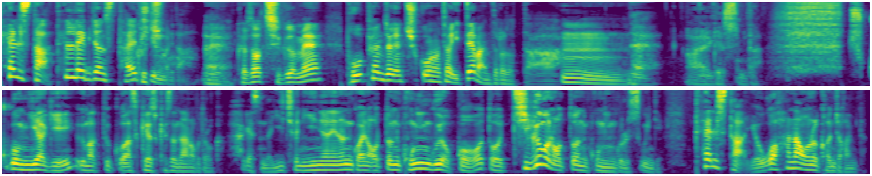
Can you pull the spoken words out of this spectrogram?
텔스타, 텔레비전 스타의 줄임말이다. 네. 그래서 지금의 보편적인 축구 형태가 이때 만들어졌다. 음. 네. 알겠습니다. 축구공 이야기 음악 듣고 와서 계속해서 나눠보도록 하겠습니다. 2002년에는 과연 어떤 공인구였고 또 지금은 어떤 공인구를 쓰고 있는지 텔스타 요거 하나 오늘 건져갑니다.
